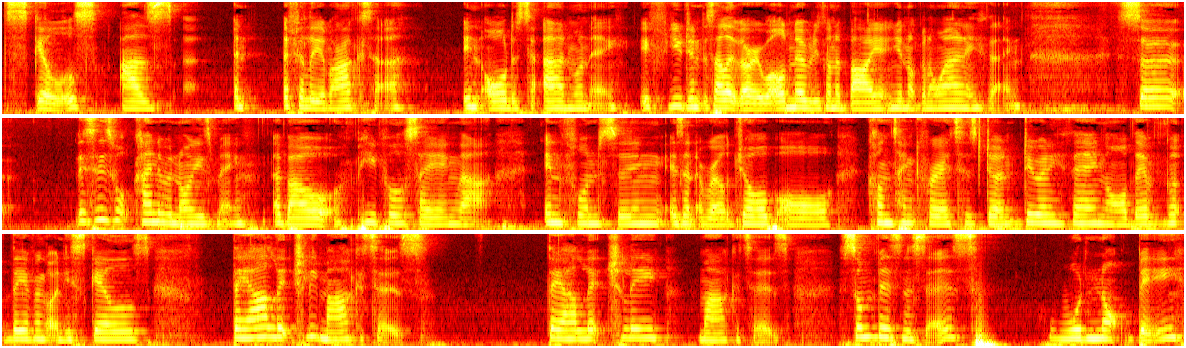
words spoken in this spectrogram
skills as an affiliate marketer in order to earn money. If you didn't sell it very well, nobody's going to buy it and you're not going to earn anything. So, this is what kind of annoys me about people saying that influencing isn't a real job or content creators don't do anything or they've got, they haven't got any skills. They are literally marketers. They are literally marketers. Some businesses would not be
